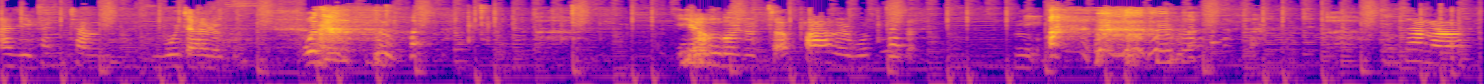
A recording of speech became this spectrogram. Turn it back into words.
아직 한참 모자르고. 어디? 이런 거조차 파악을 못하다니. 괜찮아.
